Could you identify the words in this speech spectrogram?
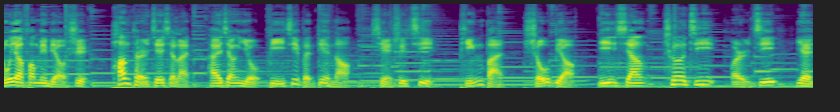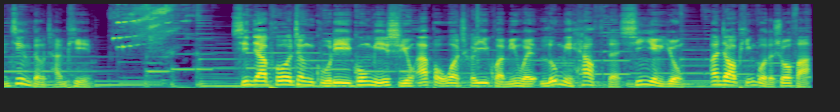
荣耀方面表示，Hunter 接下来还将有笔记本电脑、显示器、平板、手表、音箱、车机、耳机、眼镜等产品。新加坡正鼓励公民使用 Apple Watch 和一款名为 Lumi Health 的新应用。按照苹果的说法。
